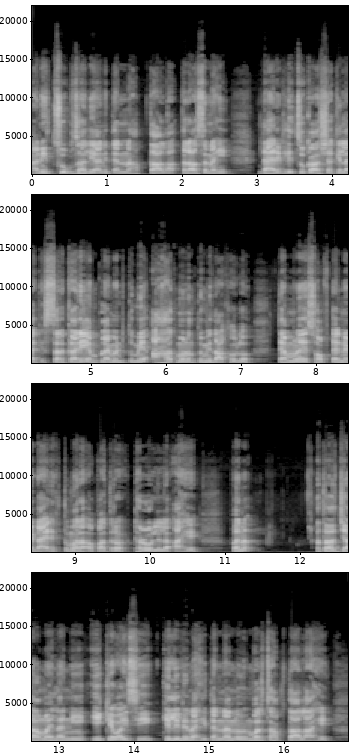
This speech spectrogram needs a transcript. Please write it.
आणि चूक झाली आणि त्यांना हप्ता आला. तर असं नाही. डायरेक्टली चुका अशा केल्या की सरकारी एम्प्लॉयमेंट तुम्ही आहात म्हणून तुम्ही दाखवलं. त्यामुळे सॉफ्टवेअरने डायरेक्ट तुम्हाला अपात्र ठरवलेलं आहे. पण आता ज्या महिलांनी ई के वाय सी केलेली नाही त्यांना नोव्हेंबरचा हप्ता आला आहे.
